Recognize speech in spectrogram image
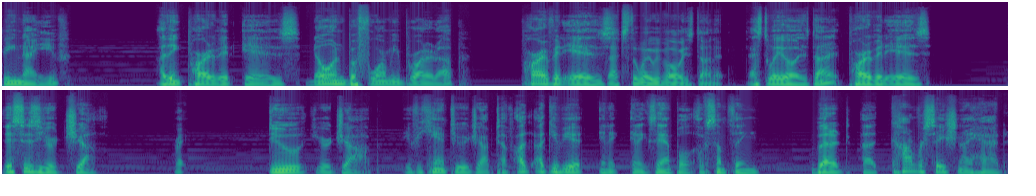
being naive. I think part of it is no one before me brought it up. Part of it is that's the way we've always done it. That's the way you always done it. Part of it is this is your job, right? Do your job. If you can't do your job tough, I'll, I'll give you an, an example of something about a, a conversation I had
